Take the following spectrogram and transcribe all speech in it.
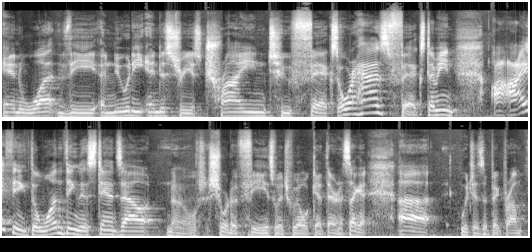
and what the annuity industry is trying to fix or has fixed. I mean, I think the one thing that stands out, no, short of fees, which we'll get there in a second, uh, which is a big problem.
